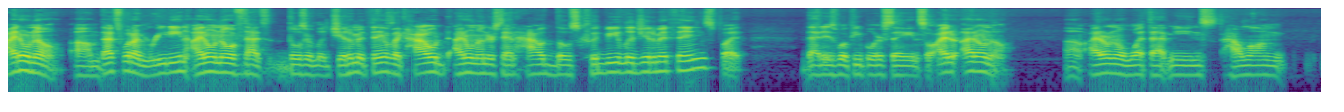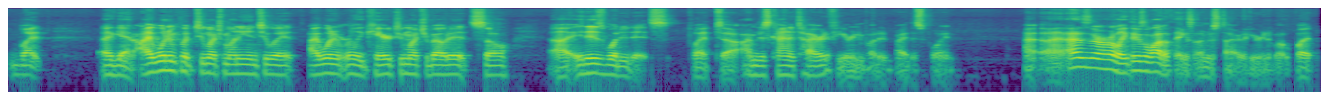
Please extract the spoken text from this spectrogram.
I don't know. Um, that's what I'm reading. I don't know if that's those are legitimate things. Like how I don't understand how those could be legitimate things, but that is what people are saying. So I, I don't know. Uh, I don't know what that means, how long, but again, I wouldn't put too much money into it. I wouldn't really care too much about it. So uh, it is what it is. But uh, I'm just kind of tired of hearing about it by this point. as there are like there's a lot of things I'm just tired of hearing about, but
